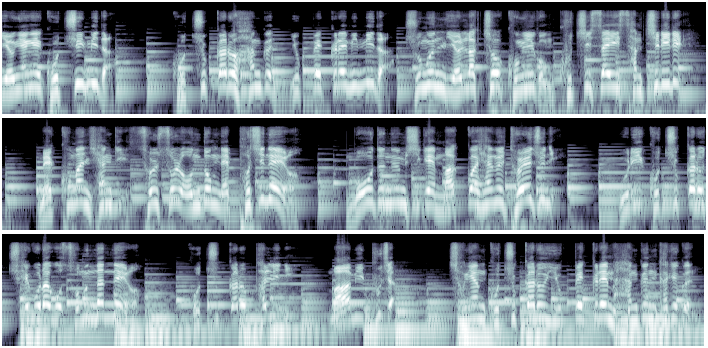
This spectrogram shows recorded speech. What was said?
영양의 고추입니다. 고춧가루 한근 600g입니다. 주문 연락처 010-9742-3711 매콤한 향기 솔솔 온동 내 퍼지네요. 모든 음식에 맛과 향을 더해주니 우리 고춧가루 최고라고 소문났네요. 고춧가루 팔리니 마음이 부자. 청양 고춧가루 600g 한 근 가격은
